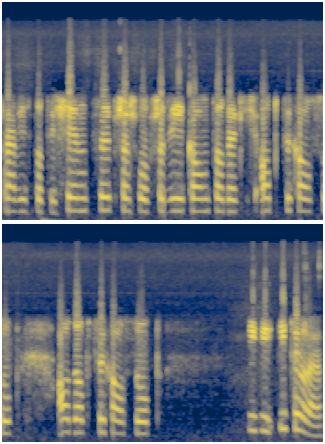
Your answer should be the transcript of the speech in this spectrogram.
prawie 100 tysięcy, przeszło przez jej konto do jakichś obcych osób, od obcych osób i, i, i tyle.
